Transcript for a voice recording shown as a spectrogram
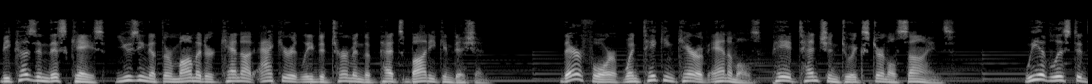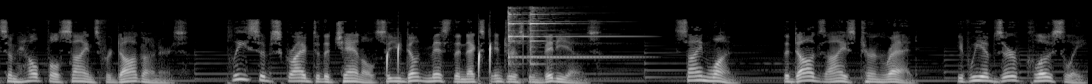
Because in this case, using a thermometer cannot accurately determine the pet's body condition. Therefore, when taking care of animals, pay attention to external signs. We have listed some helpful signs for dog owners. Please subscribe to the channel so you don't miss the next interesting videos. Sign 1. The dog's eyes turn red. If we observe closely,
